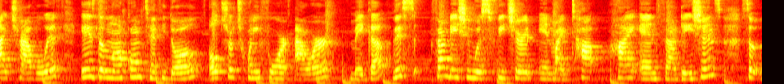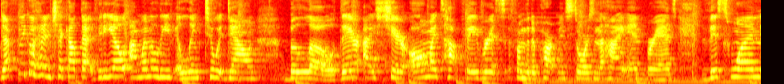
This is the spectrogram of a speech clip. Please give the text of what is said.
I travel with is the Lancome Teint Idole Ultra 24 Hour Makeup. This foundation was featured in my top high-end foundations. So definitely go ahead and check out that video. I'm going to leave a link to it down below. There I share all my top favorites from the department stores and the high-end brands. This one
